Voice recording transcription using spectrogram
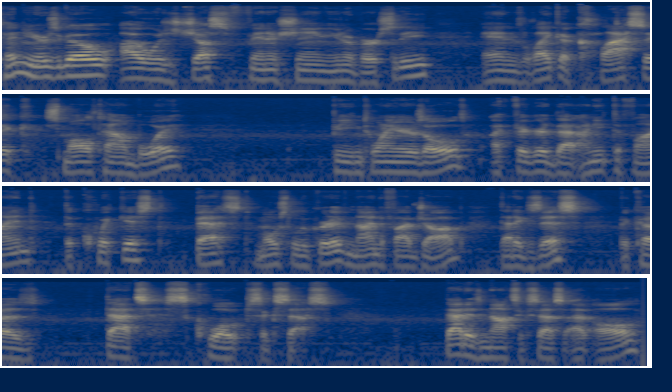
10 years ago, I was just finishing university, and like a classic small town boy, being 20 years old, I figured that I need to find the quickest, best, most lucrative 9 to 5 job that exists because that's quote success. That is not success at all.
